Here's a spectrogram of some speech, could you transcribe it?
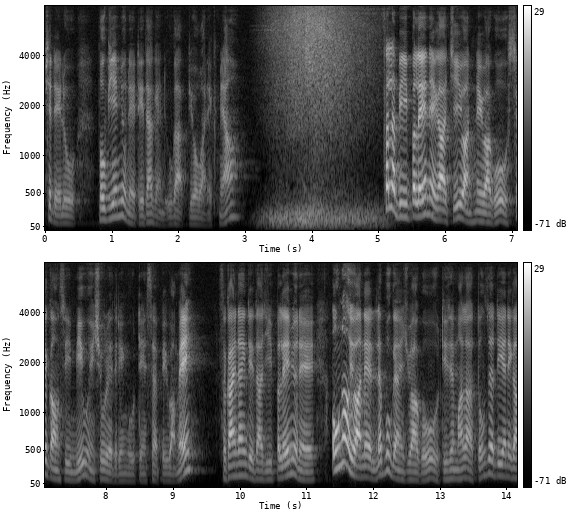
ဖြစ်တယ်လို့ဗုတ်ပြင်းမြို့နယ်ဒေသခံတို့ကပြောပါတယ်ခင်ဗျာ။ ဆက်လက်ပြီးပလဲနယ်ကကြေးရွာနှစ်ရွာကိုစစ်ကောင်စီမီးဝင်ရှို့တဲ့တဲ့ရင်ကိုတင်ဆက်ပေးပါမယ်။စကိုင်းတိုင်းဒေသကြီးပလဲမြို့နယ်အုံနောက်ရွာနဲ့လက်ပုကန်ရွာကိုဒီဇင်ဘာလ31ရက်နေ့က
